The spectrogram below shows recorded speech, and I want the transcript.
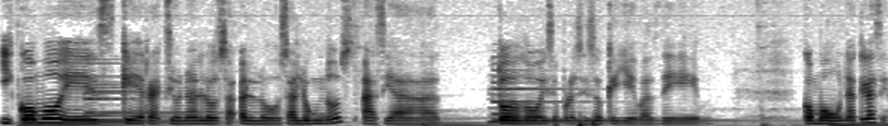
y cómo es que reaccionan los, los alumnos hacia todo ese proceso que llevas de como una clase.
